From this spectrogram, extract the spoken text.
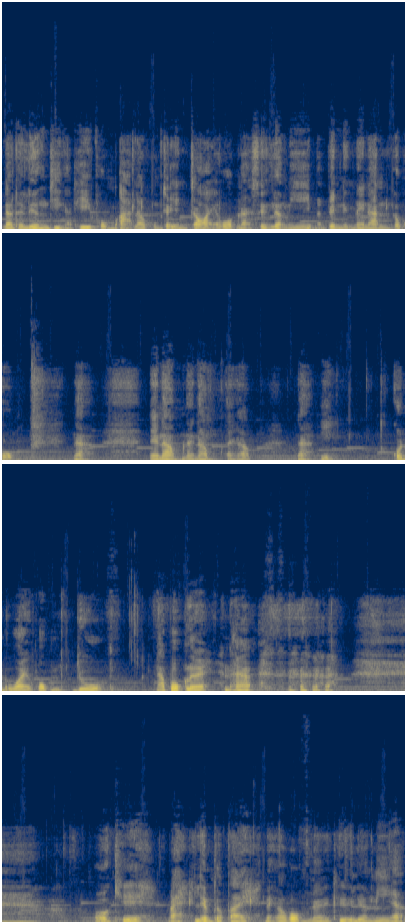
แล้วแต่เรื่องจริงอะที่ผมอ่านแล้วผมจะเอนจอยครับผมนะซึ่งเรื่องนี้มันเป็นหนึ่งในนั้นครับผมนะแนะนำแนะนำนะครับนะนี่คนอวยผมอยู่หน้าปกเลยนะฮะโอเคไปเรื่องต่อไปนะครับผมนั่นก็คือเรื่องนี้ครับ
